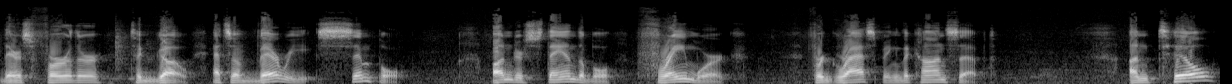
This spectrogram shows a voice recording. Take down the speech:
there's further to go. That's a very simple, understandable framework for grasping the concept. Until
